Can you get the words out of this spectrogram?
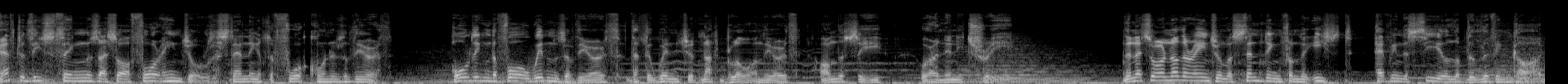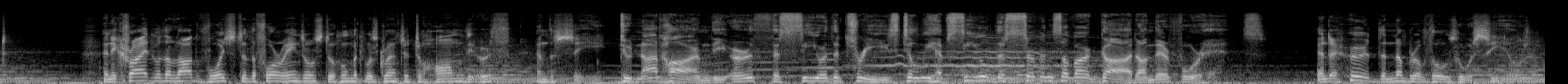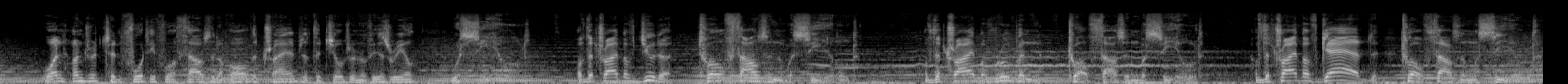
After these things I saw four angels standing at the four corners of the earth, holding the four winds of the earth, that the wind should not blow on the earth, on the sea, or on any tree. Then I saw another angel ascending from the east, having the seal of the living God. And he cried with a loud voice to the four angels to whom it was granted to harm the earth and the sea. Do not harm the earth, the sea, or the trees, till we have sealed the servants of our God on their foreheads. And I heard the number of those who were sealed. 144,000 of all the tribes of the children of Israel were sealed. Of the tribe of Judah, 12,000 were sealed. Of the tribe of Reuben, 12,000 were sealed. Of the tribe of Gad, 12,000 were sealed.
